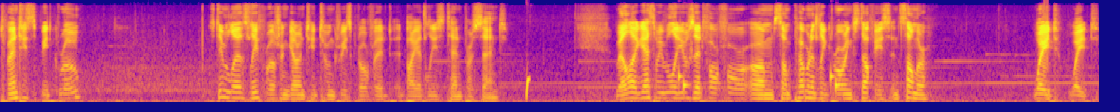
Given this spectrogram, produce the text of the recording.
20 Speed-Gro. Stimulates leaf erosion guaranteed to increase growth rate by at least 10%. Well, I guess we will use it for, for um, some permanently growing stuffies in summer. Wait, wait.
